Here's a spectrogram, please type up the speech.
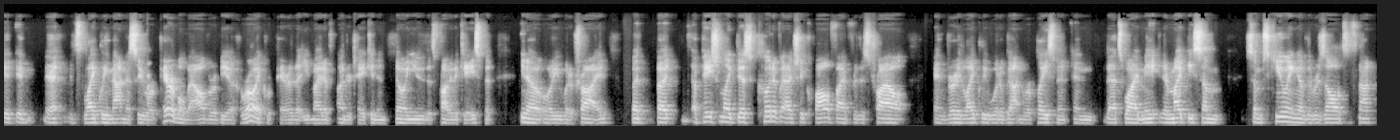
It, it, it's likely not necessarily a repairable valve or be a heroic repair that you might have undertaken and knowing you that's probably the case but you know or you would have tried but but a patient like this could have actually qualified for this trial and very likely would have gotten replacement. And that's why may, there might be some some skewing of the results. It's not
